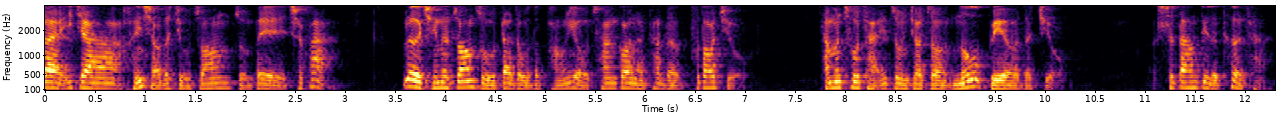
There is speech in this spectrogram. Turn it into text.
在一家很小的酒庄准备吃饭。热情的庄主带着我的朋友参观了他的葡萄酒，他们出产一种叫做 Nobel 的酒，是当地的特产。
